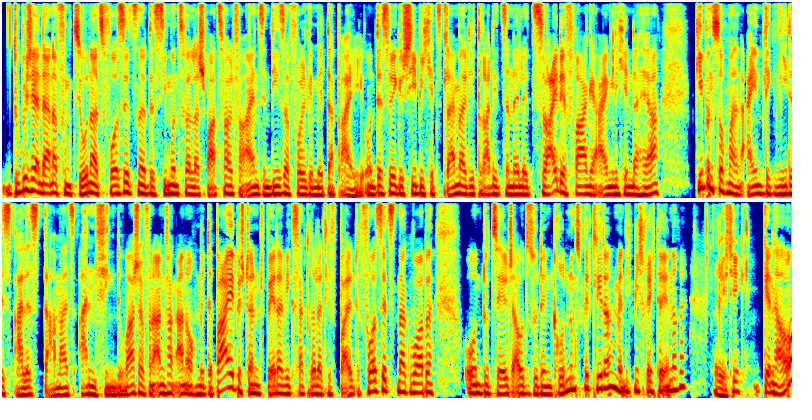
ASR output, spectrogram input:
Du bist ja in deiner Funktion als Vorsitzender des Simonswalder Schwarzwaldvereins in dieser Folge mit dabei. Und deswegen schiebe ich jetzt gleich mal die traditionelle zweite Frage eigentlich hinterher. Gib uns doch mal einen Einblick, wie das alles damals anfing. Du warst ja von Anfang an auch mit dabei, bist dann später, wie gesagt, relativ bald Vorsitzender geworden und du zählst auch zu den Gründungsmitgliedern, wenn ich mich recht erinnere. Richtig. Genau.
